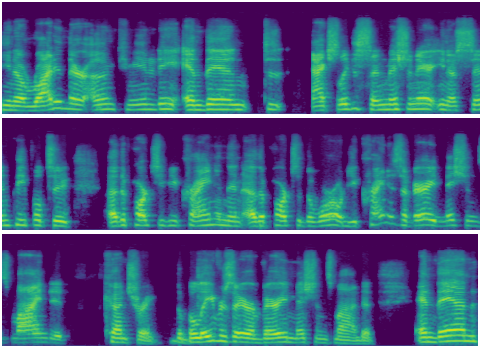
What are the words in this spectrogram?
you know, right in their own community, and then to actually to send missionary, you know, send people to other parts of Ukraine and then other parts of the world. Ukraine is a very missions minded country. The believers there are very missions minded. And then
